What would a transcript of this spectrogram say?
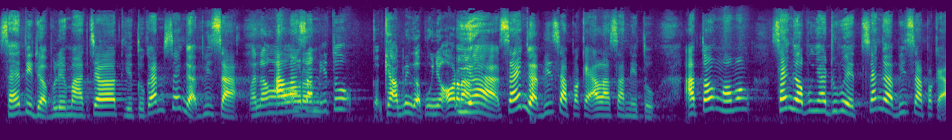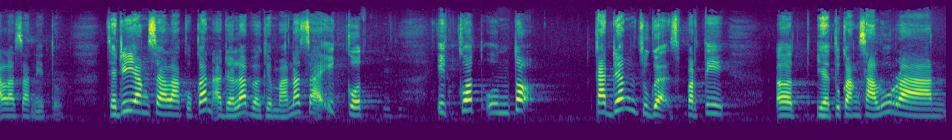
saya tidak boleh macet gitu kan, saya nggak bisa. Mana alasan orang, itu kami nggak punya orang. Iya, saya nggak bisa pakai alasan itu. Atau ngomong saya nggak punya duit, saya nggak bisa pakai alasan itu. Jadi yang saya lakukan adalah bagaimana saya ikut, ikut untuk kadang juga seperti uh, ya tukang saluran.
